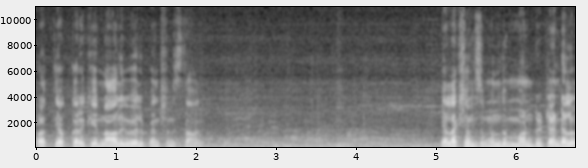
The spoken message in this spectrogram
ప్రతి ఒక్కరికి నాలుగు వేలు పెన్షన్ ఇస్తామని. ఎలక్షన్స్ ముందు మండు టెండలు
